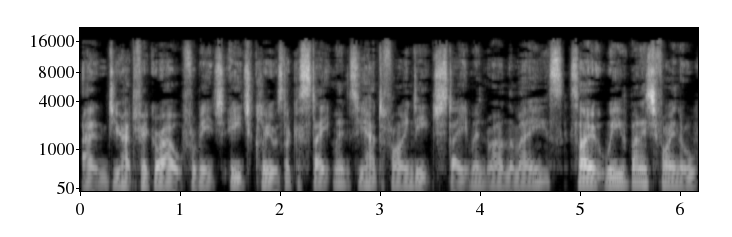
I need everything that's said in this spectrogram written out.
and you had to figure out from each each clue was like a statement so you had to find each statement around the maze. So we managed to find all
